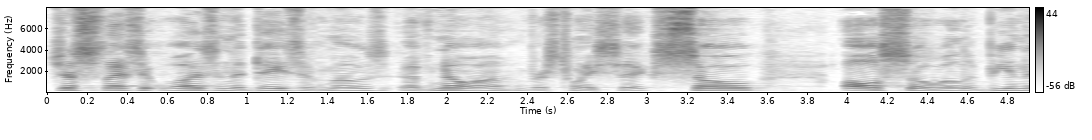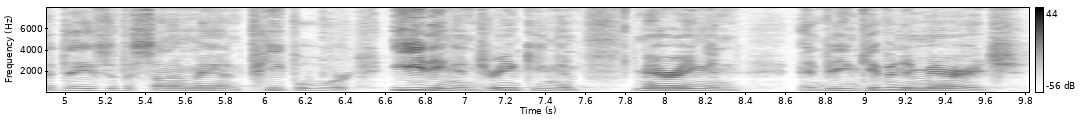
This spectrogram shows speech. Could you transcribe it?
Just as it was in the days of, Moses, of Noah, verse 26, so also will it be in the days of the Son of Man. People were eating and drinking and marrying and, and being given in marriage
